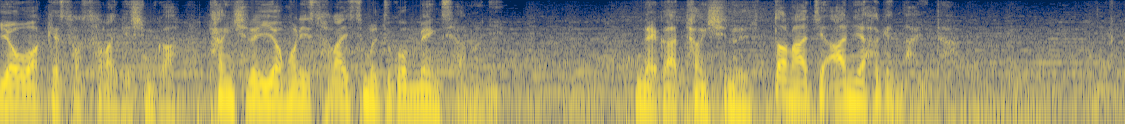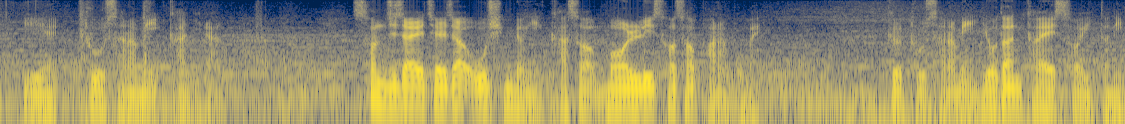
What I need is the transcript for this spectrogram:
여호와께서 살아계심과 당신의 영혼이 살아있음을 두고 맹세하노니 내가 당신을 떠나지 아니하겠나이다. 이에 두 사람이 가니라. 선지자의 제자 50명이 가서 멀리 서서 바라보매 그 두 사람이 요단가에 서 있더니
